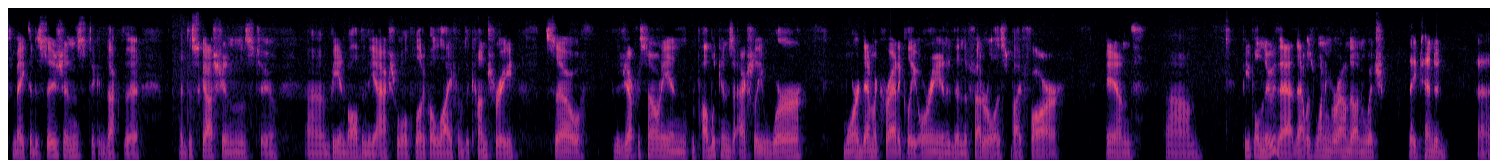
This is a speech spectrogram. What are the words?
to make the decisions, to conduct the, the discussions, to uh, be involved in the actual political life of the country. So the Jeffersonian Republicans actually were more democratically oriented than the Federalists by far. And um, people knew that. That was one ground on which they tended uh,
